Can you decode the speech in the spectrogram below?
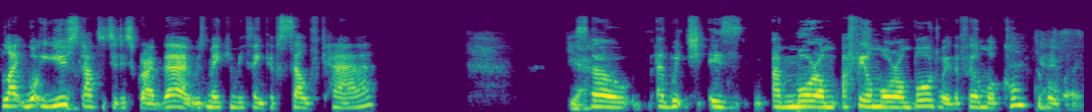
Like what you started to describe there, it was making me think of self care. Yeah. So, uh, which is I'm more on. I feel more on board with. I feel more comfortable yes. with.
